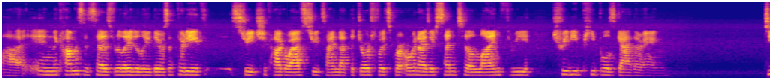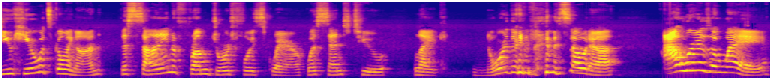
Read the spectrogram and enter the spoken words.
uh, in the comments, it says relatedly, there was a 38th Street, Chicago Ave Street sign that the George Floyd Square organizer sent to Line 3 Treaty People's Gathering. Do you hear what's going on? The sign from George Floyd Square was sent to, like, northern Minnesota, hours away,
